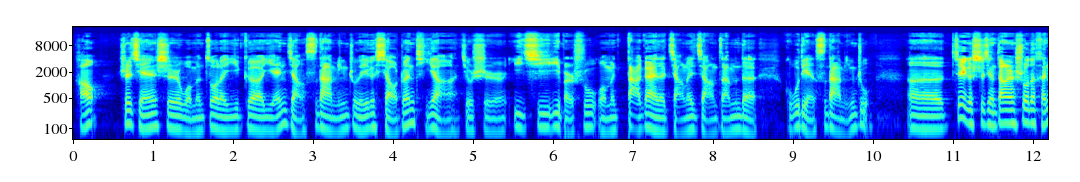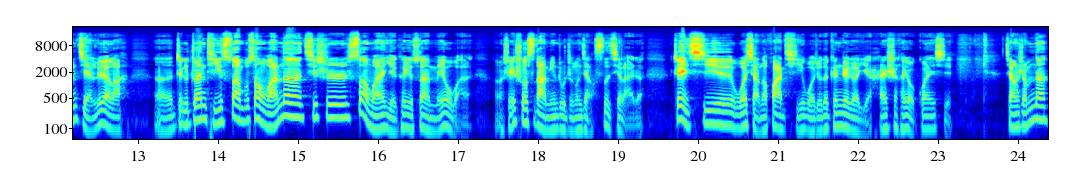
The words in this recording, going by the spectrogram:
好，之前是我们做了一个演讲四大名著的一个小专题啊，就是一期一本书，我们大概的讲了讲咱们的。古典四大名著，呃，这个事情当然说的很简略了，呃，这个专题算不算完呢？其实算完也可以算没有完啊。谁说四大名著只能讲四期来着？这期我想的话题，我觉得跟这个也还是很有关系。讲什么呢？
